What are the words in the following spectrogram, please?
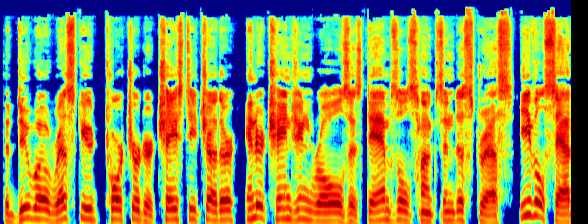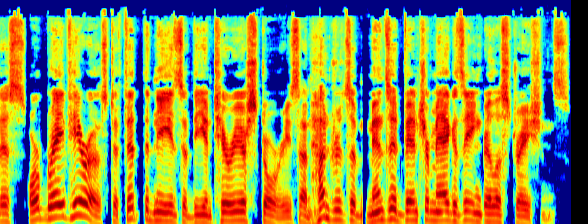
The duo rescued, tortured, or chased each other, interchanging roles as damsels hunks in distress, evil sadists, or brave heroes to fit the needs of the interior stories on hundreds of men's adventure magazine illustrations.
